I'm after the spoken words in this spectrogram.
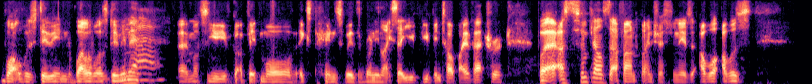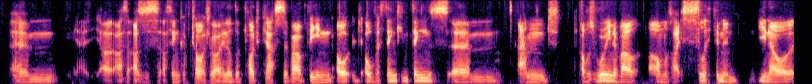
what I was doing while I was doing it. yeah. Um, obviously, you, you've got a bit more experience with running, like say you've, you've been taught by a veteran. But as something else that I found quite interesting is I, I was, um, as, as I think I've talked about in other podcasts about being o- overthinking things, um, and I was worrying about almost like slipping, and you know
